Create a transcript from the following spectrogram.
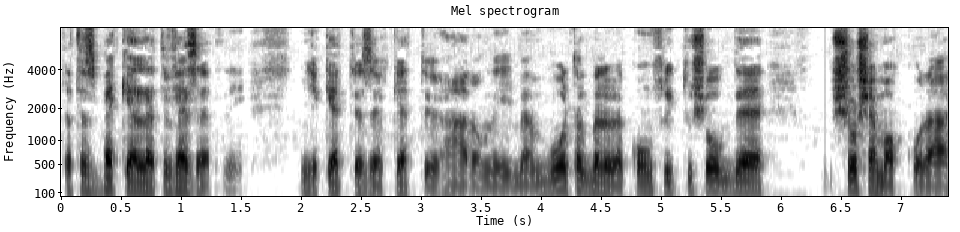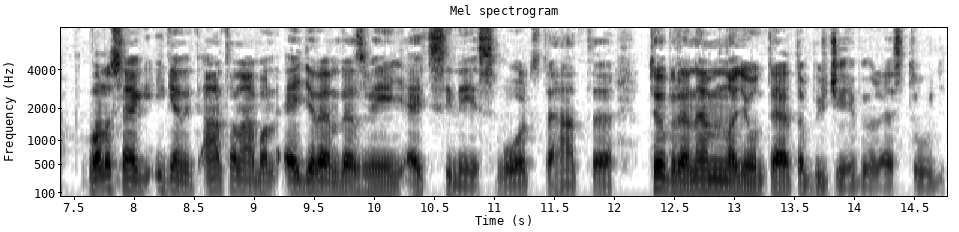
Tehát ezt be kellett vezetni. Ugye 2002-3-4-ben voltak belőle konfliktusok, de sosem akkorák. Valószínűleg igen, itt általában egy rendezvény, egy színész volt, tehát többre nem nagyon telt a büdzséből ezt úgy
